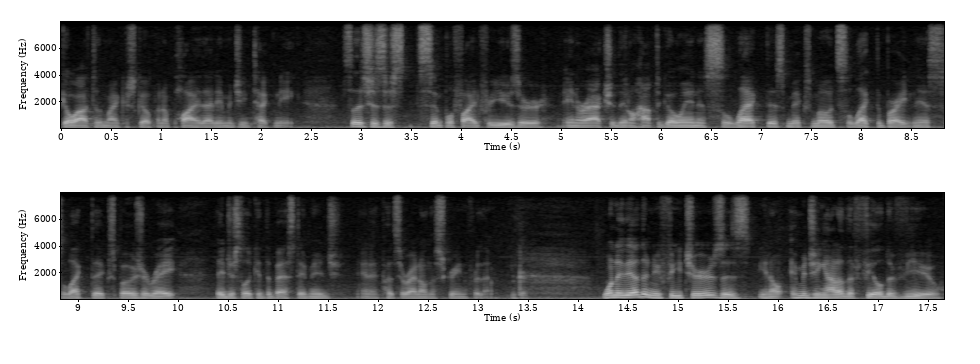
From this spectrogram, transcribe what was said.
go out to the microscope and apply that imaging technique. So this is just simplified for user interaction. They don't have to go in and select this mix mode, select the brightness, select the exposure rate. They just look at the best image, and it puts it right on the screen for them. Okay. One of the other new features is, you know, imaging out of the field of view.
